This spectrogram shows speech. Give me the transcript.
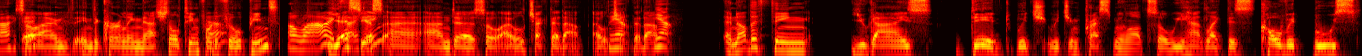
Okay. So I'm in the curling national team for the Oh. Philippines. Oh wow! Yes, exciting. yes, uh, and uh, so I will check that out. I will yeah. check that out. Yeah. Another thing you guys did, which which impressed me a lot. So we had like this COVID boost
